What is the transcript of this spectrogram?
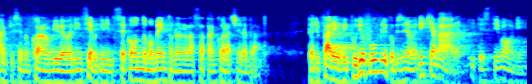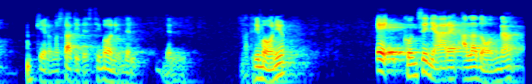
anche se ancora non vivevano insieme, quindi il secondo momento non era stato ancora celebrato. Per fare il ripudio pubblico bisognava richiamare i testimoni che erano stati testimoni del, del matrimonio e consegnare alla donna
